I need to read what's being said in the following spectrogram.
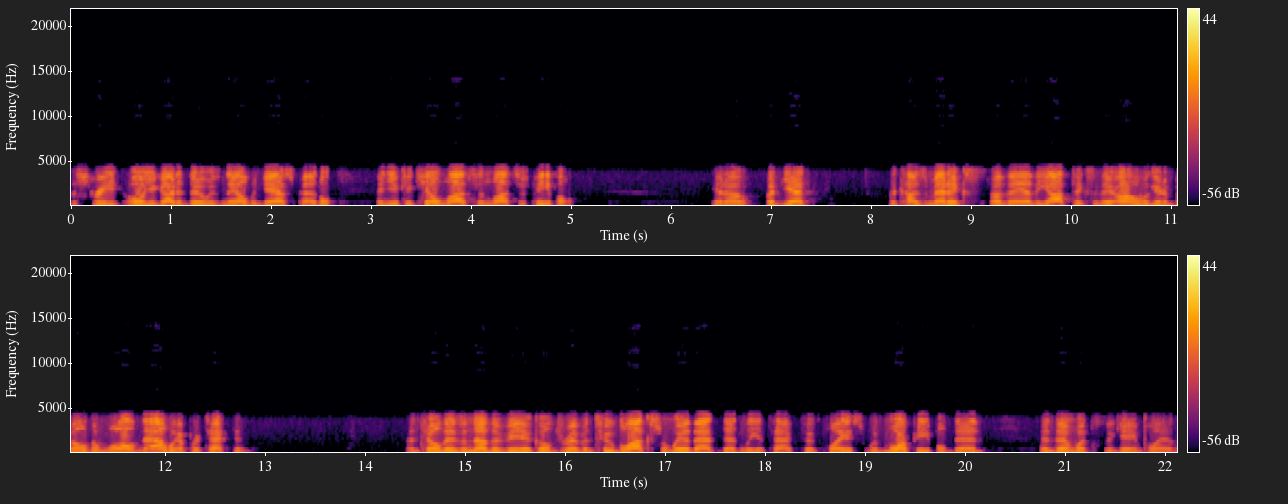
the street, all you got to do is nail the gas pedal and you could kill lots and lots of people. You know, but yet the cosmetics are there, the optics are there. Oh, we're going to build a wall. Now we're protected until there's another vehicle driven two blocks from where that deadly attack took place with more people dead. And then what's the game plan?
